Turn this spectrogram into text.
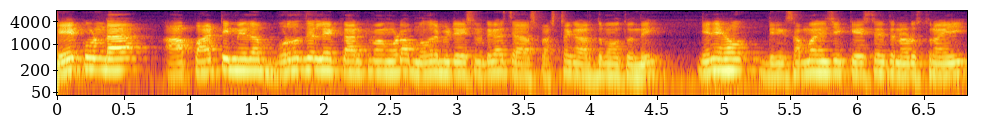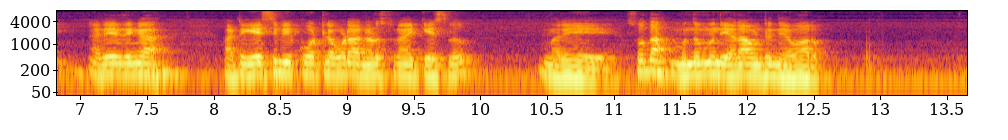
లేకుండా ఆ పార్టీ మీద బురద జల్లే కార్యక్రమం కూడా మొదలు పెట్టేసినట్టుగా చాలా స్పష్టంగా అర్థమవుతుంది. ఎనీహౌ దీనికి సంబంధించి కేసులు అయితే నడుస్తున్నాయి. అదేవిధంగా అటు ఏసీబీ కోర్టులో కూడా నడుస్తున్నాయి కేసులు. మరి చూద్దాం ముందు ముందు ఎలా ఉంటుంది వ్యవహారం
